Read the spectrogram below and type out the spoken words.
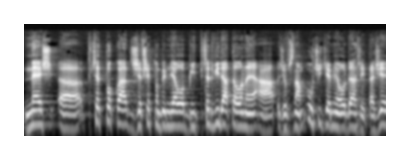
než uh, předpoklad, že všechno by mělo být předvídatelné a že by se nám určitě mělo dařit. Takže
